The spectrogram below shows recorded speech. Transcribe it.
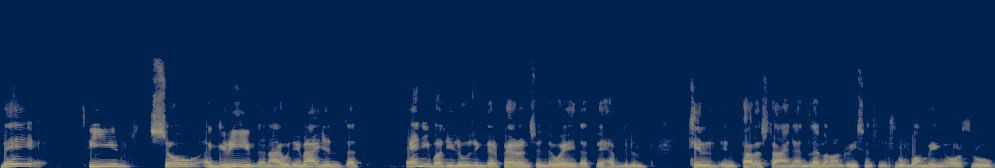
They feel so aggrieved, and I would imagine that anybody losing their parents in the way that they have been killed in Palestine and Lebanon recently through bombing or through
